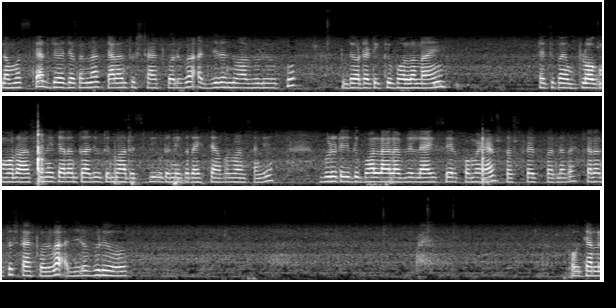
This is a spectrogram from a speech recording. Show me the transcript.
ନମସ୍କାର ଜୟ ଜଗନ୍ନାଥ ଚାଲନ୍ତୁ ଷ୍ଟାର୍ଟ କରିବା ଆଜିର ନୂଆ ଭିଡ଼ିଓକୁ ଦେହଟା ଟିକେ ଭଲ ନାହିଁ ସେଥିପାଇଁ ବ୍ଲଗ୍ ମୋର ଆସୁନି ଚାଲନ୍ତୁ ଆଜି ଗୋଟେ ନୂଆ ରେସିପି ଗୋଟେ ନେଇକରି ଆସିଛି ଆପଣମାନଙ୍କ ସାଙ୍ଗେ ଭିଡ଼ିଓଟା ଯଦି ଭଲ ଲାଗଲା ବୋଲି like share comment and subscribe କରିନେବେ ଚାଲନ୍ତୁ ଷ୍ଟାର୍ଟ କରିବା ଆଜିର ଭିଡ଼ିଓ ହଉ ଚାଲ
